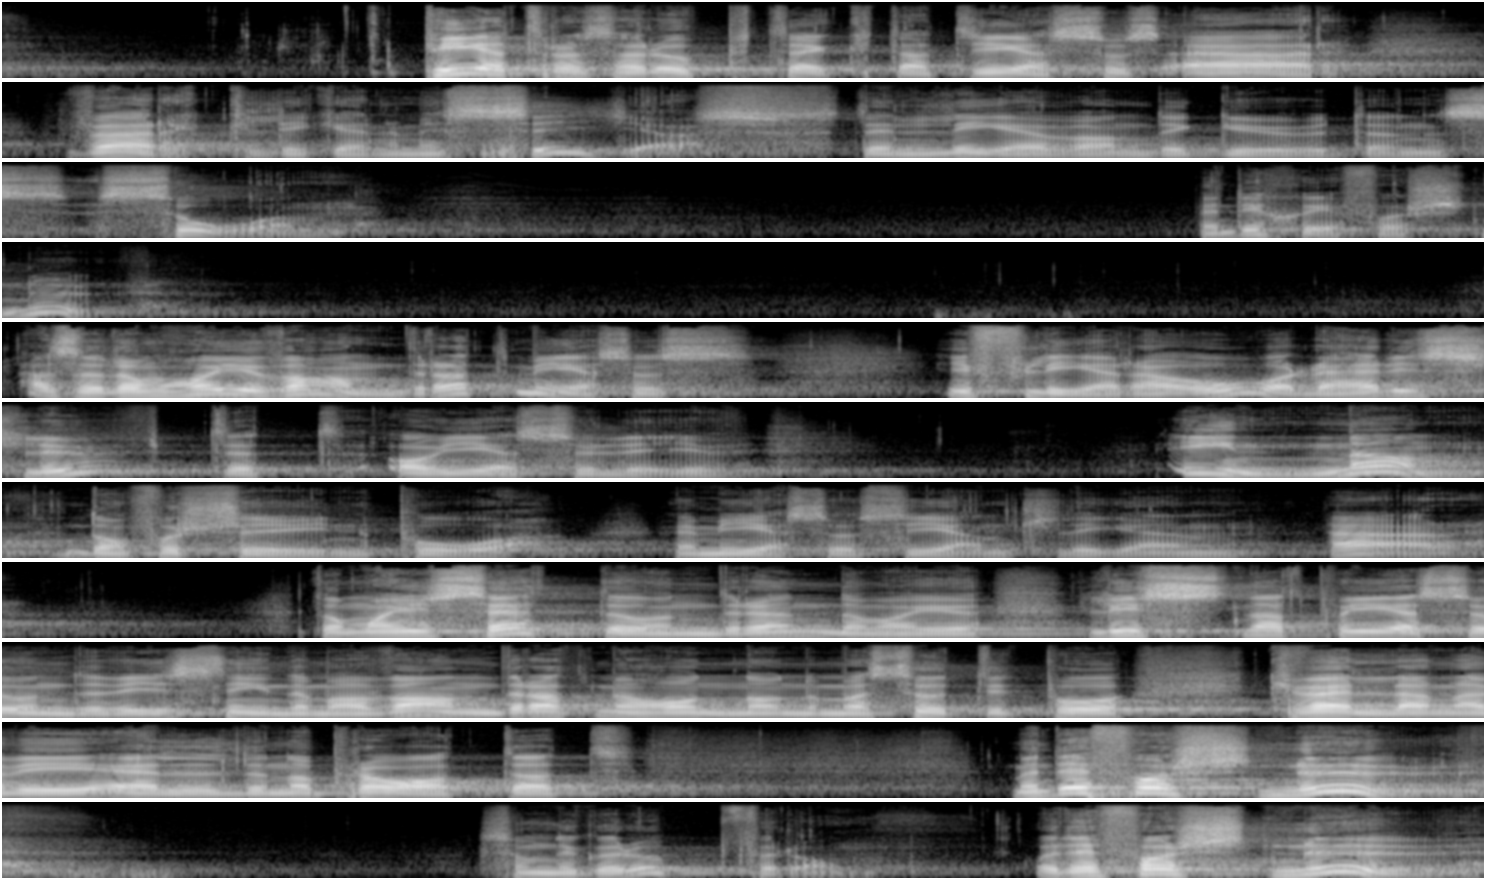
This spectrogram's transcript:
Petrus har upptäckt att Jesus är verkligen Messias, den levande Gudens son. Men det sker först nu. Alltså, de har ju vandrat med Jesus i flera år. Det här är slutet av Jesu liv. Innan de får syn på vem Jesus egentligen är. De har ju sett undren, de har ju lyssnat på Jesu undervisning, de har vandrat med honom, de har suttit på kvällarna vid elden och pratat. Men det är först nu som det går upp för dem. Och det är först nu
